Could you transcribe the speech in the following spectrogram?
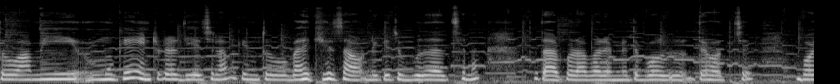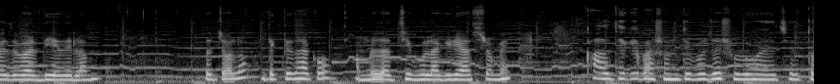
তো আমি মুখে ইন্ট্রোটা দিয়েছিলাম, কিন্তু বাইকের সাউন্ডে কিছু বোঝা যাচ্ছে না। তো তারপর আবার এমনিতে বলতে হচ্ছে ভয়েস ওভার দিয়ে দিলাম। তো চলো, দেখতে থাকো। আমরা যাচ্ছি ভোলাগিরি আশ্রমে। কাল থেকে বাসন্তী পুজো শুরু হয়েছে। তো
